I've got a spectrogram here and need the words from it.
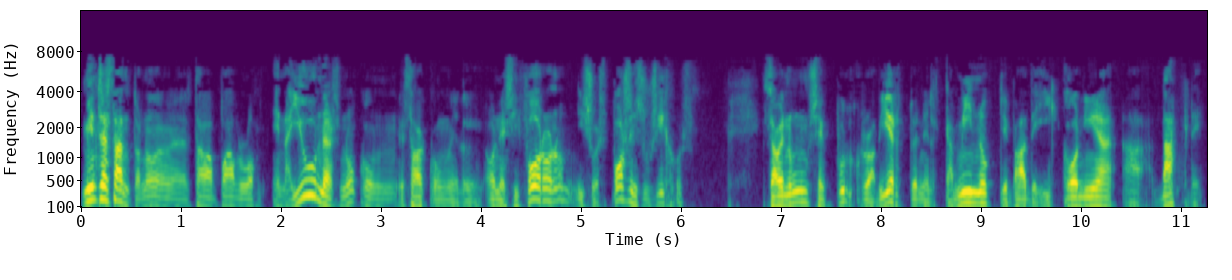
mientras tanto, ¿no? Estaba Pablo en ayunas, ¿no? Con, estaba con el Onesiforo, ¿no? Y su esposa y sus hijos, Estaba en un sepulcro abierto en el camino que va de Iconia a Dafne.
